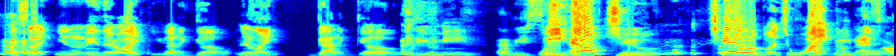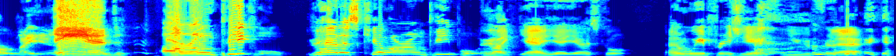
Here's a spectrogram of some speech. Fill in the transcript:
It's like you know what I mean. They're like, you gotta go. And they're like, gotta go. What do you mean? Have you seen? We helped you kill a bunch of white no, people that's our land. and our own people. You had us kill our own people. Yeah. like, yeah, yeah, yeah, it's cool. And we appreciate you for that. Yeah.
